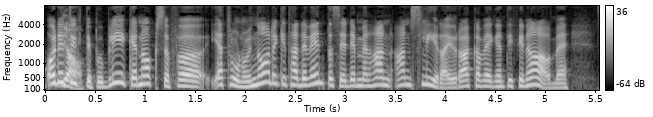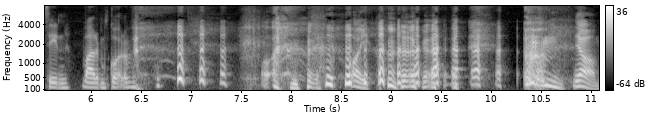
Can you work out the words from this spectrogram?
Och det ja. tyckte publiken också, för jag tror nog Nordic hade väntat sig det, men han, han slirar ju raka vägen till final med sin varmkorv. Oj. ja,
